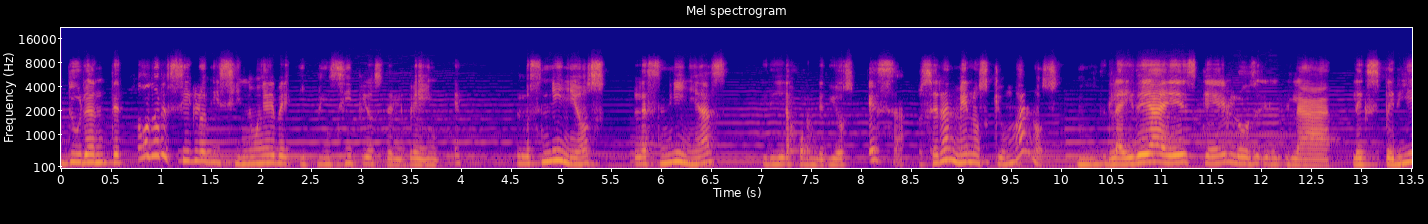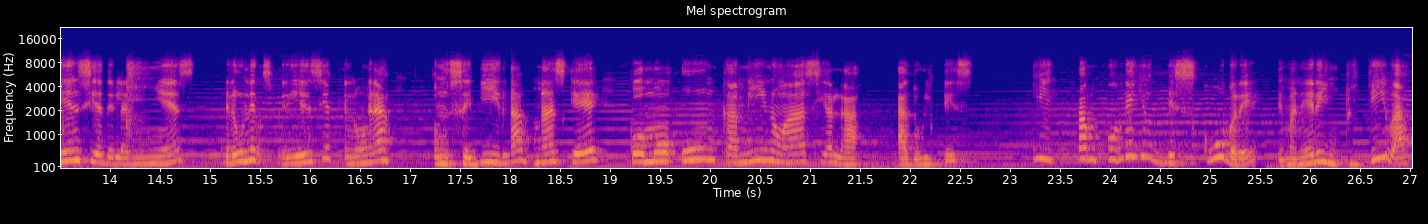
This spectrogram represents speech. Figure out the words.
durante todo el siglo XIX y principios del XX, los niños, las niñas, diría Juan de Dios, esa, pues eran menos que humanos. La idea es que los, la, la experiencia de la niñez era una experiencia que no era concebida más que como un camino hacia la adultez. Y Campobello descubre de manera intuitiva,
